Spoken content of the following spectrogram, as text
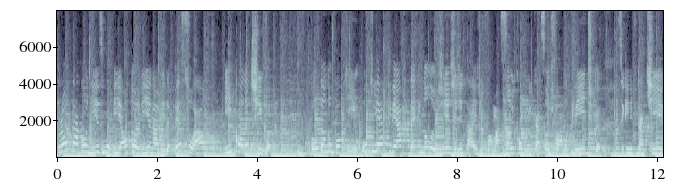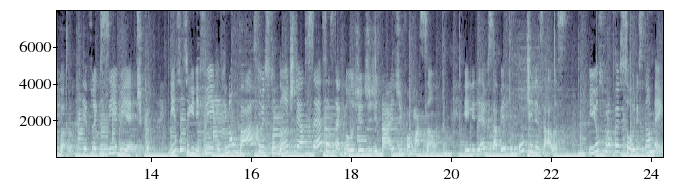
protagonismo e autoria na vida pessoal e coletiva. Voltando um pouquinho, o que é criar tecnologias digitais de informação e comunicação de forma crítica, significativa, reflexiva e ética? Isso significa que não basta o estudante ter acesso às tecnologias digitais de informação, ele deve saber utilizá-las. E os professores também.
